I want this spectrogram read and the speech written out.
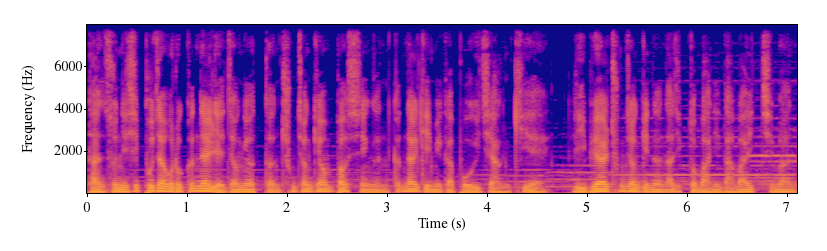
단순히 10부작으로 끝낼 예정이었던 충전기 언박싱은 끝날 기미가 보이지 않기에 리뷰할 충전기는 아직도 많이 남아있지만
